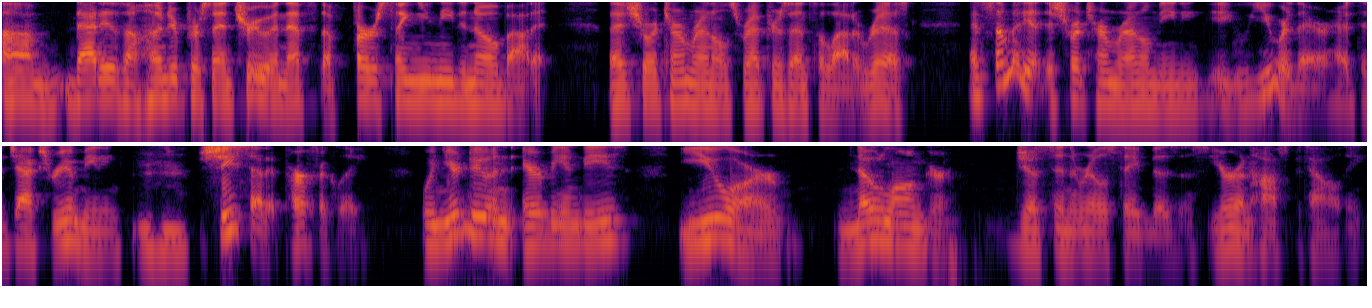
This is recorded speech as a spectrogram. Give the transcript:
Um, that is hundred percent true, and that's the first thing you need to know about it. That short-term rentals represents a lot of risk. And somebody at the short-term rental meeting, you, were there at the JAX REIA meeting Mhm. she said it perfectly. When you're doing Airbnbs, you are no longer just in the real estate business. You're in hospitality.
